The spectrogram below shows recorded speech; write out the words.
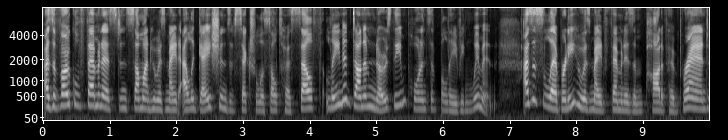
As a vocal feminist and someone who has made allegations of sexual assault herself, Lena Dunham knows the importance of believing women. As a celebrity who has made feminism part of her brand,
